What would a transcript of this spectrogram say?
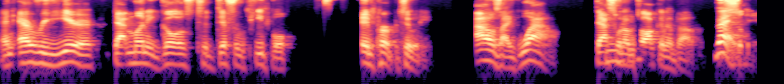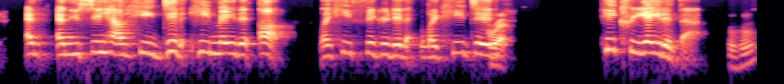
And every year, that money goes to different people in perpetuity. I was like, wow, that's what I'm talking about. Mm-hmm. Right. So- and and you see how he did it. He made it up. Like he figured it like he did. Correct. He created that. Mhm.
